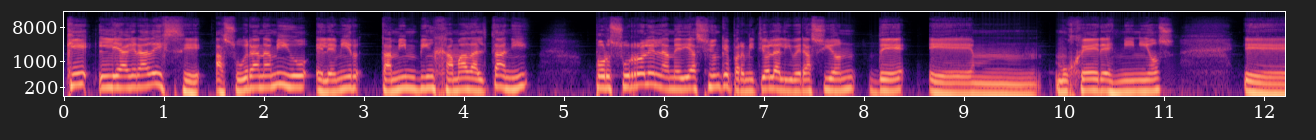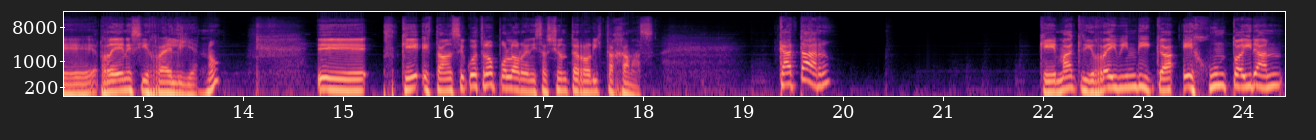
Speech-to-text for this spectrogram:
que le agradece a su gran amigo, el emir Tamim bin Hamad Al Thani, por su rol en la mediación que permitió la liberación de eh, mujeres, niños, eh, rehenes israelíes, ¿no? Eh, que estaban secuestrados por la organización terrorista Hamas. Qatar, que Macri reivindica, es junto a Irán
